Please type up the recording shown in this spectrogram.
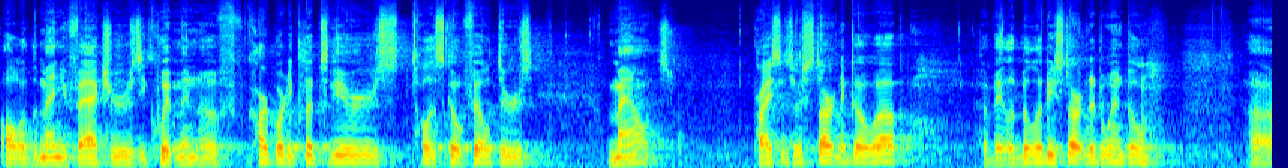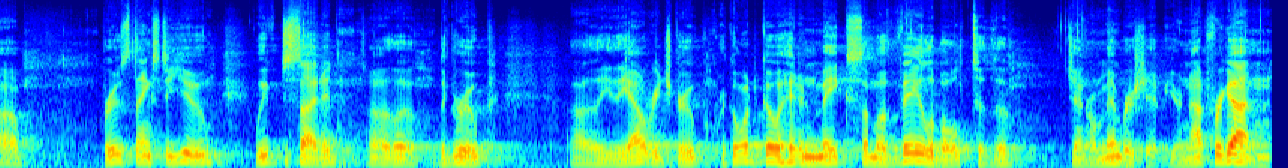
all of the manufacturers, equipment of cardboard eclipse viewers, telescope filters, mounts. Prices are starting to go up. Availability is starting to dwindle. Uh, Bruce, thanks to you, we've decided, uh, the, the group, uh, the, the outreach group, we're going to go ahead and make some available to the general membership. You're not forgotten.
